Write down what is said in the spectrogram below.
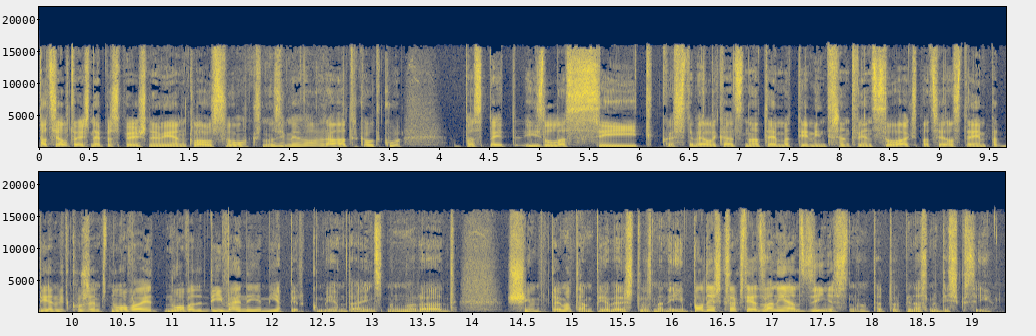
Paceltais nepaspējuši nevienu klausuli, kas nozīmē vēl var ātri kaut ko paspēt izlasīt, kas te vēl ir kāds no tematiem. Interesanti, viens cilvēks pacēlis tēmu par Dienvidu kurzemes novada dīvainajiem iepirkumiem. Dainis man norāda šim tematam pievērst uzmanību. Paldies, ka rakstījāt, zvanījāt ziņas. Nu, tad turpināsim diskusiju.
